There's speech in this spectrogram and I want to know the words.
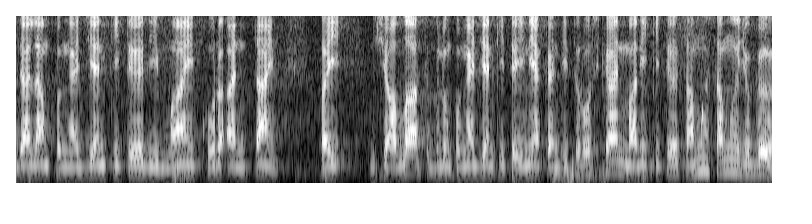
dalam pengajian kita di My Quran Time. Baik, insya-Allah sebelum pengajian kita ini akan diteruskan, mari kita sama-sama juga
